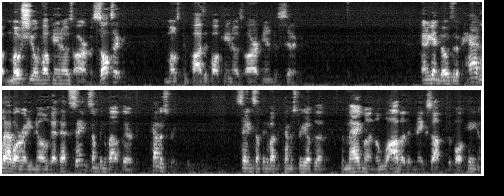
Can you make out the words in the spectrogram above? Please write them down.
But most shield volcanoes are basaltic. Most composite volcanoes are andesitic. And again, those that have had lab already know that that's saying something about their chemistry. Saying something about the chemistry of the, the magma and the lava that makes up the volcano.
